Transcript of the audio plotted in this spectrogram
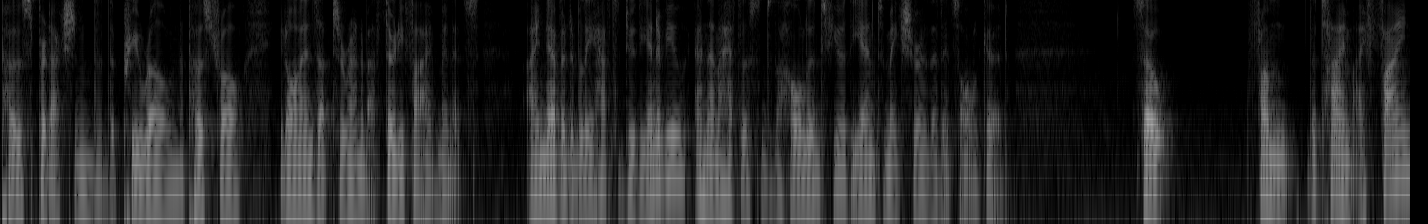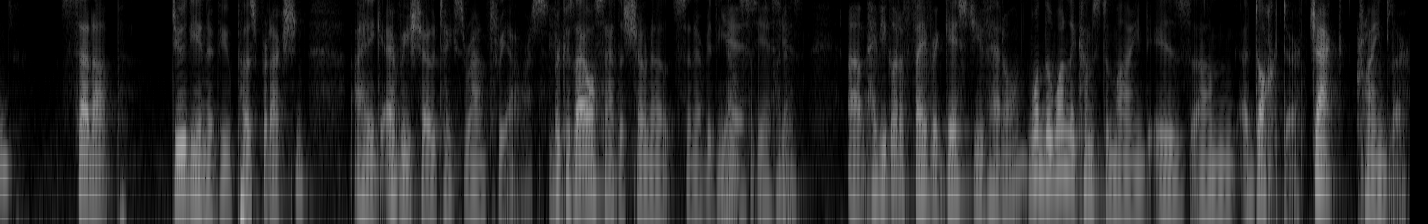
post production, the, the pre roll and the post roll, it all ends up to around about 35 minutes. I inevitably have to do the interview, and then I have to listen to the whole interview at the end to make sure that it's all good. So, from the time I find, set up, do the interview, post production, I think every show takes around three hours because I also have the show notes and everything else. Yes, yes, yes. Um, have you got a favourite guest you've had on? Well, the one that comes to mind is um, a doctor, Jack Kreindler.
